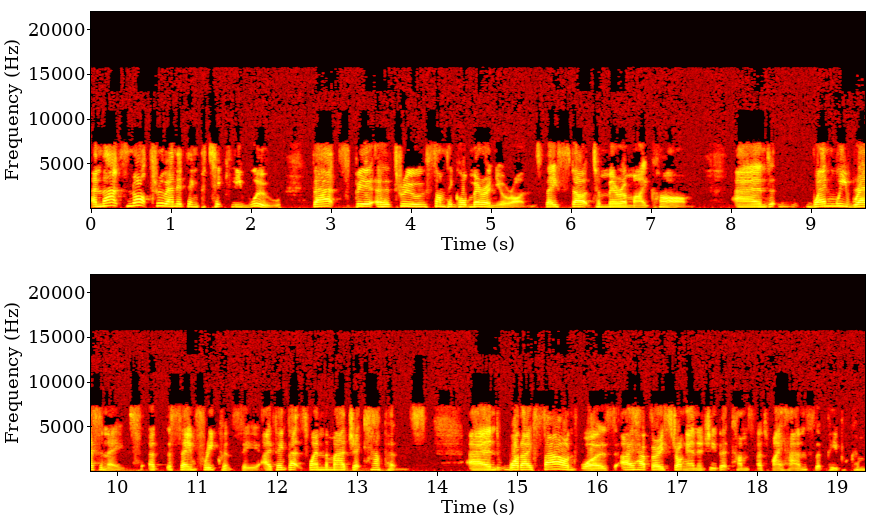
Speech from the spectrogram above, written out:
And that's not through anything particularly woo. That's be, uh, through something called mirror neurons. They start to mirror my calm. And when we resonate at the same frequency, I think that's when the magic happens. And what I found was I have very strong energy that comes out of my hands that people can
